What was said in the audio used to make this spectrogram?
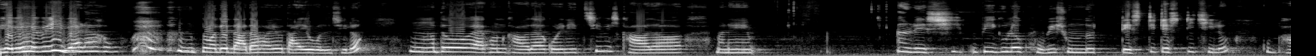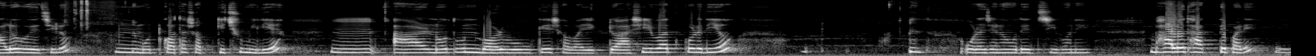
ভেবে ভেবেই বেড়াও? তোমাদের দাদা ভাইও তাই বলছিল। তো এখন খাওয়া দাওয়া করে নিচ্ছি। বেশ খাওয়া দাওয়া মানে রেসিপিগুলো খুবই সুন্দর টেস্টি টেস্টি ছিল। খুব ভালো হয়েছিল। মোট কথা সব কিছু মিলিয়ে আর নতুন বড় বউকে সবাই একটু আশীর্বাদ করে দিও। ওরা যেন ওদের জীবনে ভালো থাকতে পারে। এই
